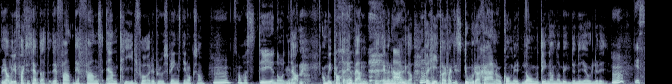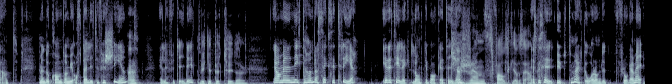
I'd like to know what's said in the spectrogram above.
Jag vill ju faktiskt hävda att det, fann, det fanns en tid före Bruce Springsteen också. Mm, som var stenåldern. Ja, om vi pratar event, evenemang då. Mm. För hit har ju faktiskt stora stjärnor kommit långt innan de byggde Nya Ullevi. Mm, det är sant. Men då kom de ju ofta lite för sent. Äh? Eller för tidigt. Vilket betyder? Ja, men 1963, är det tillräckligt långt tillbaka i tiden? Gränsfall jag vill säga. Jag ska säga det är ett utmärkt år om du frågar mig.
